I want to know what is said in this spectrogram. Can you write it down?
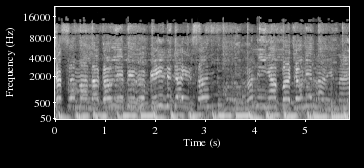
चश्मा लगाउने बिरु बिन जाइसन रनिया बजाउने नारी नाइल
